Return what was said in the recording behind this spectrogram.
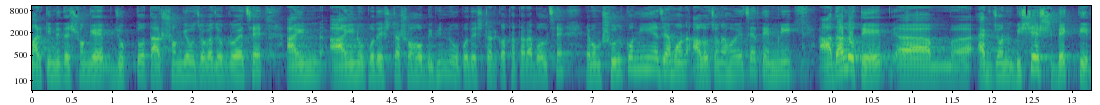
মার্কিনীদের সঙ্গে যুক্ত, তার সঙ্গেও যোগাযোগ রয়েছে। আইন আইন উপদেষ্টা সহ বিভিন্ন উপদেষ্টার কথা তারা বলছে এবং শুল্ক নিয়ে যেমন আলোচনা হয়েছে, তেমনি আদালতে একজন বিশেষ ব্যক্তির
